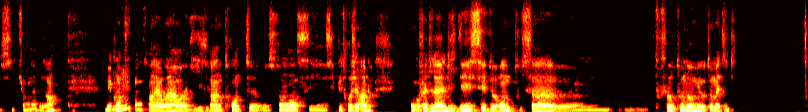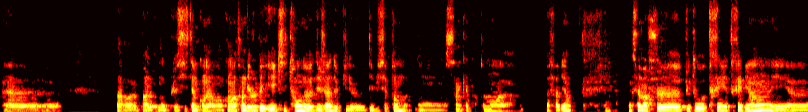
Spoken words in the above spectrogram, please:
si tu en as besoin. Mais quand tu Mhm. penses en avoir 10, 20, 30, euh, 100, c'est plus trop gérable. Donc en fait, là, l'idée, c'est de rendre tout ça, euh, tout ça autonome et automatique euh, par, euh, par le, donc, le système qu'on est, qu'on est en train de développer et qui tourne déjà depuis le début septembre dans cinq appartements à, à Fabien. Donc ça marche euh, plutôt très très bien et euh,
